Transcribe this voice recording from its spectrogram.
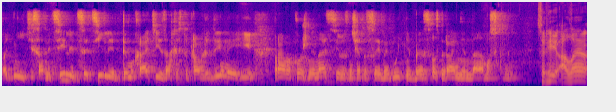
одні й ті самі цілі: це цілі демократії, захисту прав людини і права кожної нації визначати своє майбутнє без озирання на Москву. Сергій, але е,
